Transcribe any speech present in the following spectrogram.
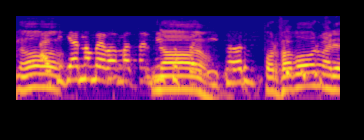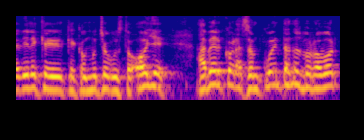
No. Así ya no me va a matar mi no, supervisor. por favor, María, dile que, que con mucho gusto. Oye, a ver, corazón, cuéntanos, por favor,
